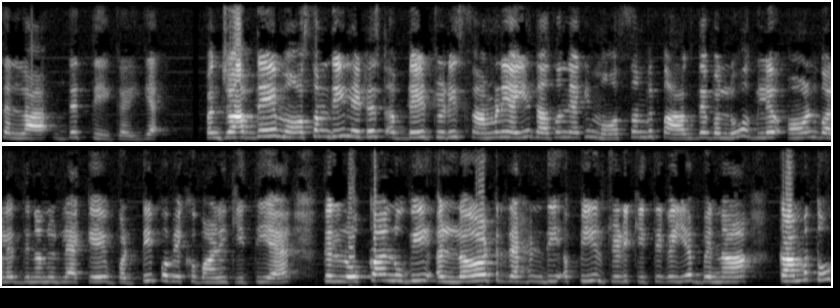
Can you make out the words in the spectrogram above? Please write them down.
ਸਲਾਹ ਦਿੱਤੀ ਗਈ ਹੈ। ਪੰਜਾਬ ਦੇ ਮੌਸਮ ਦੀ ਲੇਟੈਸਟ ਅਪਡੇਟ ਜਿਹੜੀ ਸਾਹਮਣੇ ਆਈ ਹੈ, ਦੱਸ ਦਿੰਦੇ ਹਾਂ ਕਿ ਮੌਸਮ ਵਿਭਾਗ ਦੇ ਵੱਲੋਂ ਅਗਲੇ ਆਉਣ ਵਾਲੇ ਦਿਨਾਂ ਨੂੰ ਲੈ ਕੇ ਵੱਡੀ ਭਵਿੱਖਬਾਣੀ ਕੀਤੀ ਹੈ ਤੇ ਲੋਕਾਂ ਨੂੰ ਵੀ ਅਲਰਟ ਰਹਿਣ ਦੀ ਅਪੀਲ ਜਿਹੜੀ ਕੀਤੀ ਗਈ ਹੈ, ਬਿਨਾਂ ਕੰਮ ਤੋਂ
